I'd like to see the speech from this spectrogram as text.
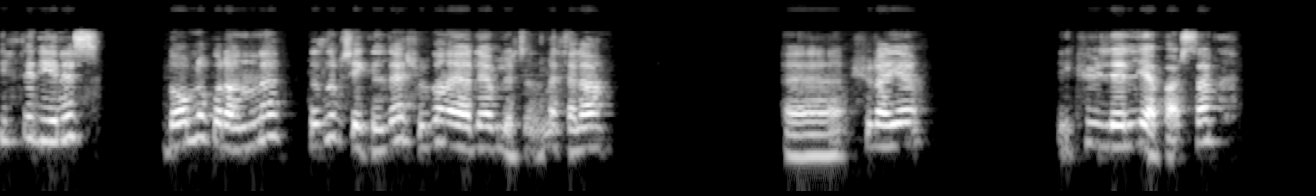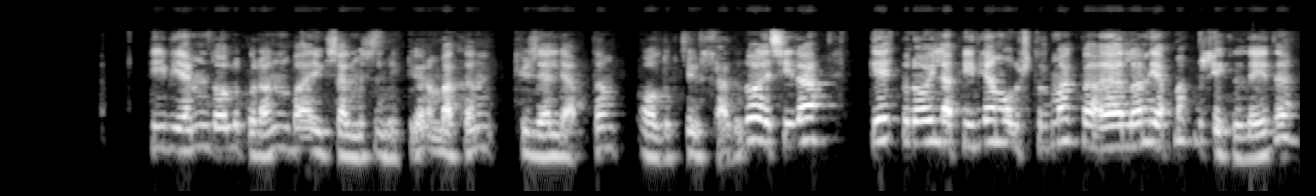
istediğiniz doğruluk oranını hızlı bir şekilde şuradan ayarlayabilirsiniz. Mesela e, şurayı 250 yaparsak PVM'in doluluk oranının bayağı yükselmesini bekliyorum. Bakın 250 yaptım. Oldukça yükseldi. Dolayısıyla GateBlow ile PVM oluşturmak ve ayarlarını yapmak bu şekildeydi.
